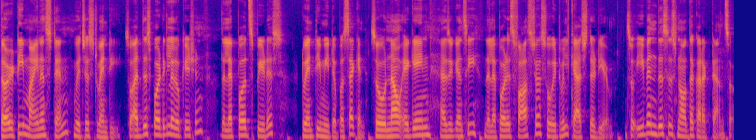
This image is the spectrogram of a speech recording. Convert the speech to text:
30 minus 10, which is 20. So at this particular location, the leopard speed is 20 meter per second. So now again, as you can see, the leopard is faster, so it will catch the deer. So even this is not the correct answer.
